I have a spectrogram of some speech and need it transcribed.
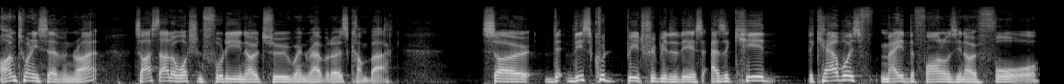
I'm 27, right? So I started watching footy in 02 when Rabbitohs come back. So th- this could be attributed to this. As a kid, the Cowboys made the finals in 04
